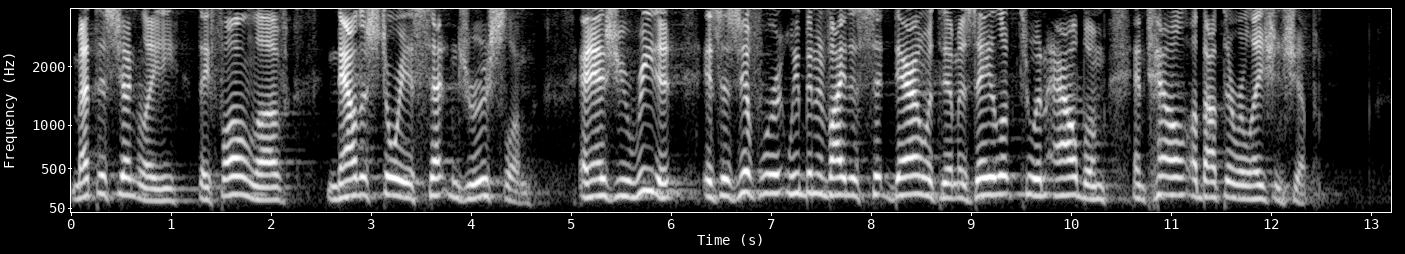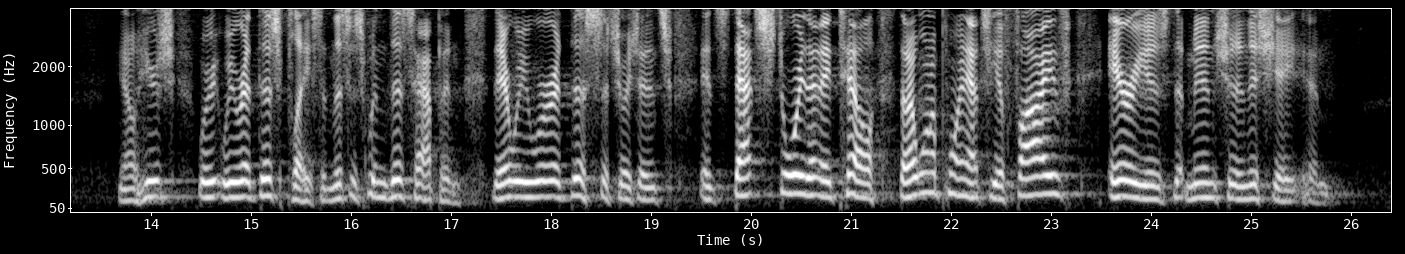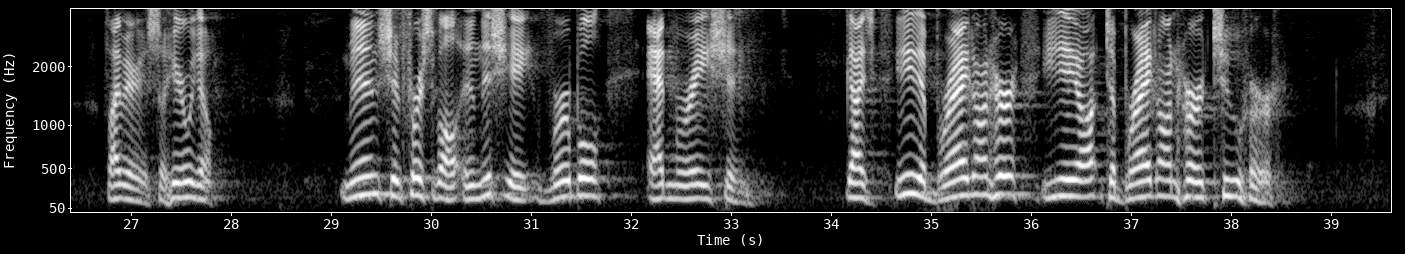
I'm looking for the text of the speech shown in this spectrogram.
met this young lady. They fall in love. Now the story is set in Jerusalem. And as you read it, it's as if we have been invited to sit down with them as they look through an album and tell about their relationship. You know, here's where we were at this place, and this is when this happened. There we were at this situation. It's, it's that story that they tell that I want to point out to you five areas that men should initiate in. Five areas. So here we go. Men should, first of all, initiate verbal admiration. Guys, you need to brag on her. You need to brag on her to her.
